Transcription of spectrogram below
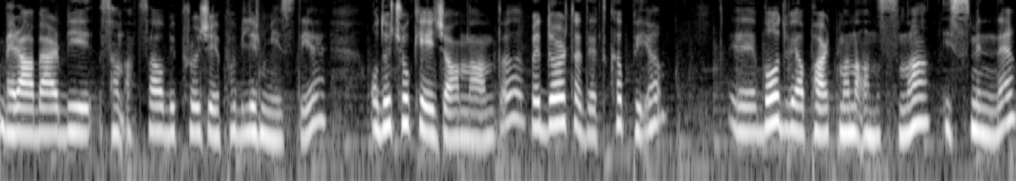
beraber bir sanatsal bir proje yapabilir miyiz diye. O da çok heyecanlandı ve dört adet kapıyı e, Bodvi Apartmanı anısına isminle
